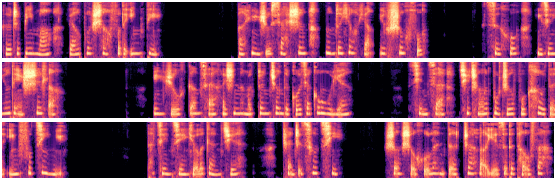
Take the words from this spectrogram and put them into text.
隔着逼毛撩拨少妇的阴蒂，把玉茹下身弄得又痒又舒服，似乎已经有点湿了。玉茹刚才还是那么端庄的国家公务员，现在却成了不折不扣的淫妇妓女。她渐渐有了感觉，喘着粗气，双手胡乱的抓老爷子的头发。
